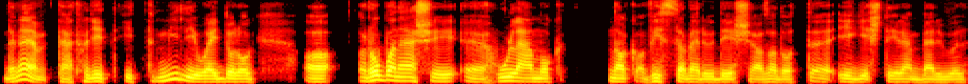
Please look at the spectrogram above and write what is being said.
de nem. Tehát, hogy itt, itt millió egy dolog. A robbanási ö, hullámoknak a visszaverődése az adott ö, égéstéren belül,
